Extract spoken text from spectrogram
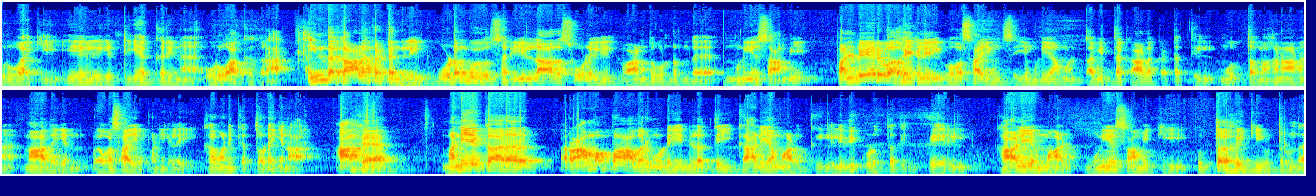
உருவாக்கி ஏழு எட்டு ஏக்கர் என உருவாக்குகிறார். இந்த காலகட்டங்களில் உடம்பு சரியில்லாத சூழலில் வாழ்ந்து கொண்டிருந்த முனியசாமி பல்வேறு வகைகளில் விவசாயம் செய்ய முடியாமல் தவித்த காலகட்டத்தில் மூத்த மகனான மாதையன் விவசாய பணிகளை கவனிக்கத் தொடங்கினார். ஆக மணியக்காரர் ராமப்பா அவர்களுடைய நிலத்தை காளியம்மாளுக்கு எழுதி கொடுத்ததின் பேரில் காளியம்மாள் முனியசாமிக்கு குத்தகைக்கு விட்டிருந்த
